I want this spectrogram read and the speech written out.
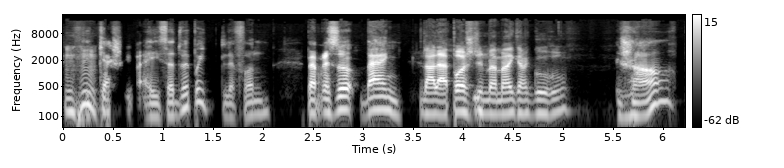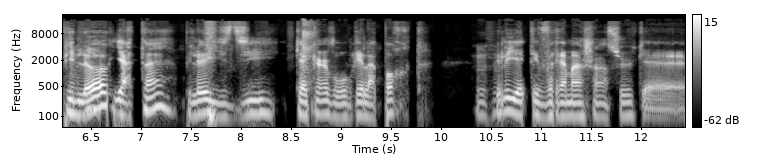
Mm caché. Hey, ça devait pas être le fun. Puis après ça, bang. Dans la poche d'une maman kangourou. Genre, puis mm-hmm. là, il attend, puis là, il se dit, quelqu'un va ouvrir la porte. Puis mm-hmm. là, il a été vraiment chanceux que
